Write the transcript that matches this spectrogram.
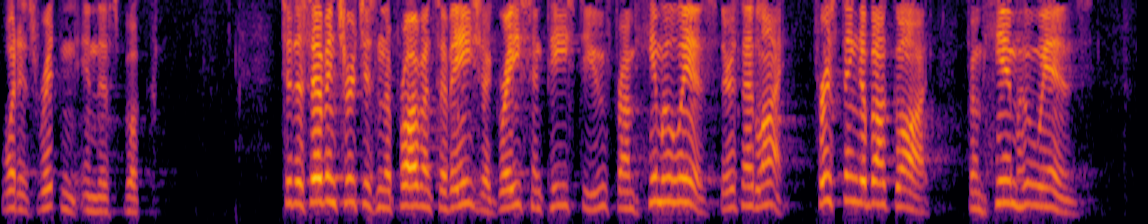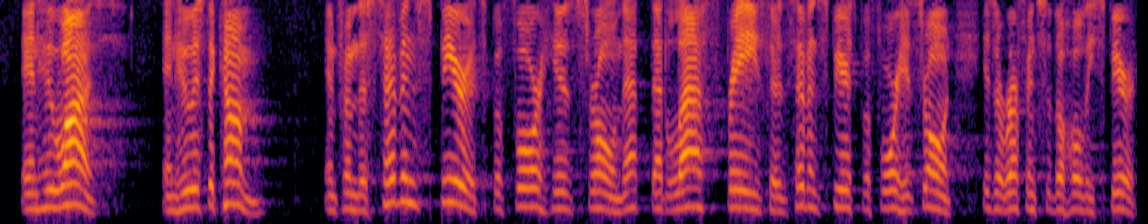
what is written in this book. To the seven churches in the province of Asia, grace and peace to you from him who is. There's that line. First thing about God, from him who is, and who was, and who is to come, and from the seven spirits before his throne. That, that last phrase there, the seven spirits before his throne, is a reference to the Holy Spirit.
